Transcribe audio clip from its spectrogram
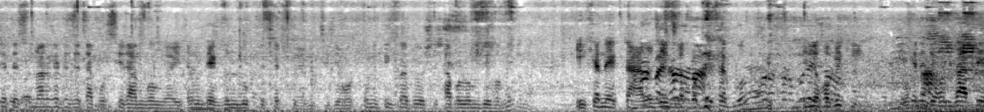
সাথে সোনারঘাটে যেটা করছি রামগঙ্গা এটার মধ্যে একজন লোককে সেট করে দিচ্ছি যে অর্থনৈতিকভাবে সে স্বাবলম্বী হবে। এখানে একটা আরও যেগুলো করতে থাকব তাহলে হবে কি? এখানে যখন রাতে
